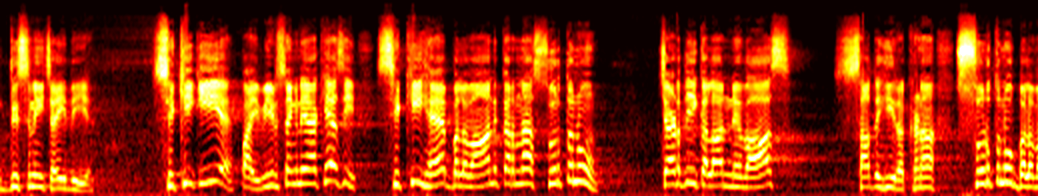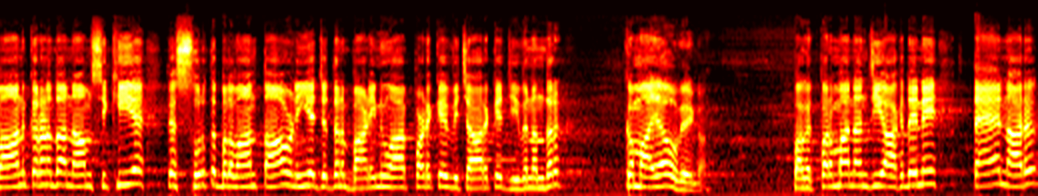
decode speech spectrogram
ਦਿਸਣੀ ਚਾਹੀਦੀ ਹੈ। ਸਿੱਖੀ ਕੀ ਹੈ? ਭਾਈ ਵੀਰ ਸਿੰਘ ਨੇ ਆਖਿਆ ਸੀ, ਸਿੱਖੀ ਹੈ ਬਲਵਾਨ ਕਰਨਾ ਸੁਰਤ ਨੂੰ, ਚੜ੍ਹਦੀ ਕਲਾ ਨਿਵਾਸ। ਸਦ ਹੀ ਰੱਖਣਾ। ਸੁਰਤ ਨੂੰ ਬਲਵਾਨ ਕਰਨ ਦਾ ਨਾਮ ਸਿੱਖੀ ਹੈ ਤੇ ਸੁਰਤ ਬਲਵਾਨ ਤਾਂ ਹੋਣੀ ਹੈ ਜਿੱਦਨ ਬਾਣੀ ਨੂੰ ਆਪ ਪੜ੍ਹ ਕੇ ਵਿਚਾਰ ਕੇ ਜੀਵਨ ਅੰਦਰ ਕਮਾਇਆ ਹੋਵੇਗਾ। ਭਗਤ ਪਰਮਾਨੰਦ ਜੀ ਆਖਦੇ ਨੇ, ਤੈ ਨਰ,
